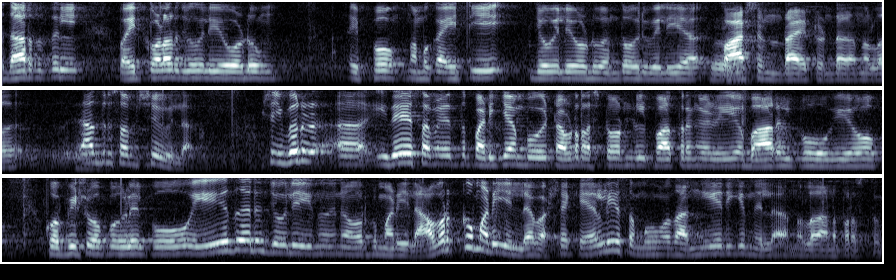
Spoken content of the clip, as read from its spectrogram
യഥാർത്ഥത്തിൽ വൈറ്റ് കോളർ ജോലിയോടും ഇപ്പോൾ നമുക്ക് ഐ ടി ജോലിയോടും എന്തോ ഒരു വലിയ പാഷൻ ഉണ്ടായിട്ടുണ്ട് എന്നുള്ളത് യാതൊരു സംശയവുമില്ല. പക്ഷേ ഇവർ ഇതേ സമയത്ത് പഠിക്കാൻ പോയിട്ട് അവിടെ റെസ്റ്റോറന്റിൽ പാത്രം കഴുകുകയോ ബാറിൽ പോവുകയോ കോഫി ഷോപ്പുകളിൽ പോവുകയോ ഏതുതരം ജോലി ചെയ്യുന്നതിനും അവർക്ക് മടിയില്ല. അവർക്കും മടിയില്ല പക്ഷേ കേരളീയ സമൂഹം അത് അംഗീകരിക്കുന്നില്ല എന്നുള്ളതാണ് പ്രശ്നം.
